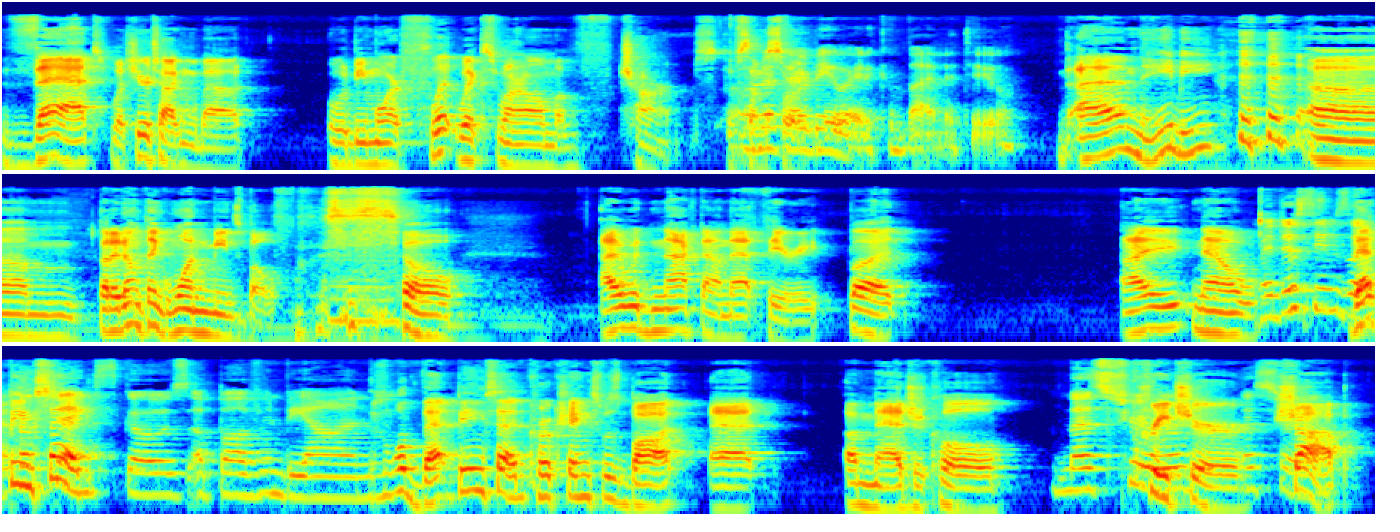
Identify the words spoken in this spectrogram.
That what you're talking about would be more Flitwick's realm of charms of I some sort. there'd be a way to combine the two. Uh, maybe. um, but I don't think one means both. so I would knock down that theory. But I now It just seems like That being said- goes above and beyond. well that being said, Crookshanks was bought at a magical That's true. creature That's true. shop,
